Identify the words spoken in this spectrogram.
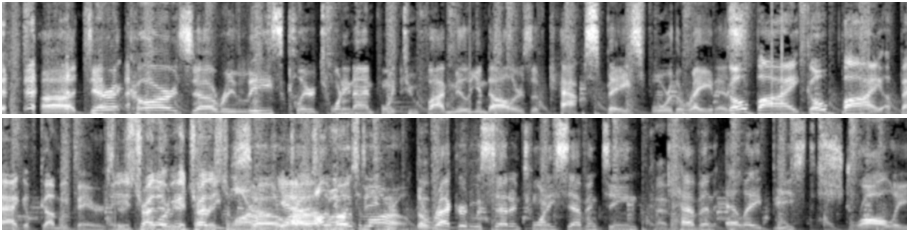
Uh, Derek Carr's uh, release cleared $29.25 million of cap space for the Raiders. Go buy, go buy a bag of gummy bears. We can There's try that- we can try this tomorrow? So, yeah, uh, I'll the do it tomorrow. The record was set in 2017. Kevin L.A. Beast Strahle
